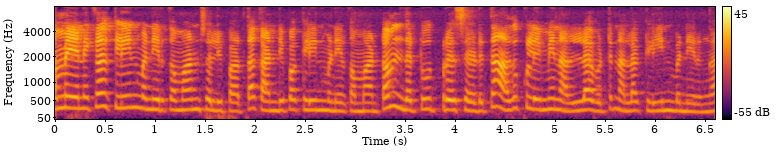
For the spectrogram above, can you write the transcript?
நம்ம என்னைக்கா க்ளீன் பண்ணியிருக்கோமான்னு சொல்லி பார்த்தா கண்டிப்பாக க்ளீன் பண்ணியிருக்க மாட்டோம். இந்த டூத் ப்ரஷ் எடுத்து அதுக்குள்ளேயுமே நல்லா விட்டு நல்லா க்ளீன் பண்ணிடுங்க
